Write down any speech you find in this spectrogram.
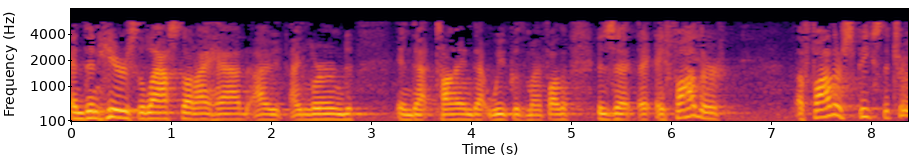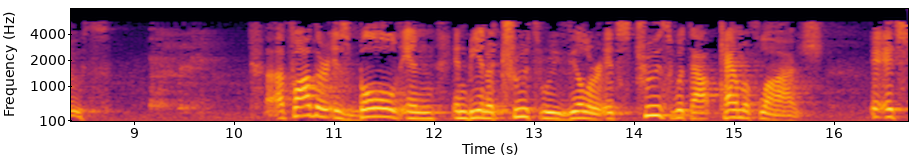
And then here's the last thought I had. I, I learned in that time, that week with my father, is that a, a father, a father speaks the truth. A father is bold in, in being a truth revealer. It's truth without camouflage. It's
